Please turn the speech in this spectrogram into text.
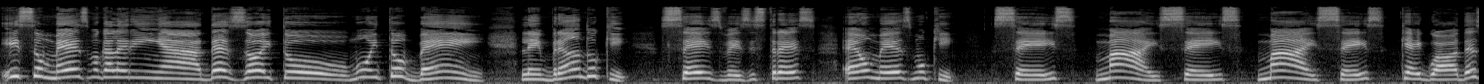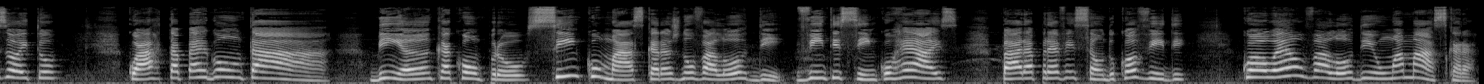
Isso mesmo, galerinha! 18! Muito bem! Lembrando que 6 vezes 3 é o mesmo que 6 mais 6 mais 6, que é igual a 18. Quarta pergunta. Bianca comprou cinco máscaras no valor de 25 reais para a prevenção do Covid. Qual é o valor de uma máscara?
